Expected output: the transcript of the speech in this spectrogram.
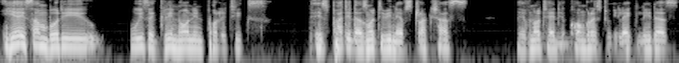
here is somebody who is a greenhorn in politics. His party does not even have structures. They have not had a Congress to elect leaders.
